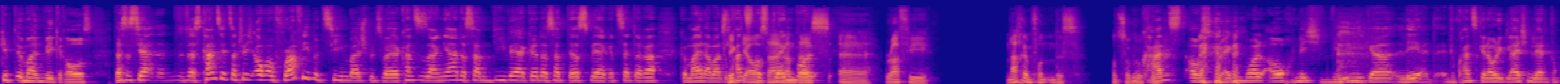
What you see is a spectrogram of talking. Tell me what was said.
gibt immer einen Weg raus. Das ist ja, das kannst du jetzt natürlich auch auf Ruffy beziehen beispielsweise. Da kannst du sagen, ja, das haben die Werke, das hat das Werk etc. gemein, aber das du kannst ja aus daran, Dragon Ball dass äh, Ruffy nachempfunden ist. Du kannst aus Dragon Ball auch nicht weniger lernen. Du kannst genau die gleichen lernen.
